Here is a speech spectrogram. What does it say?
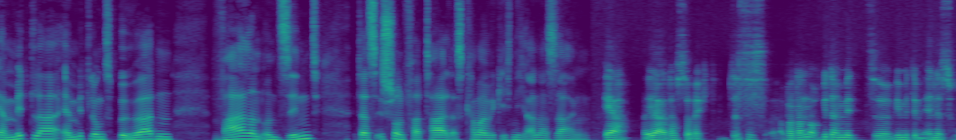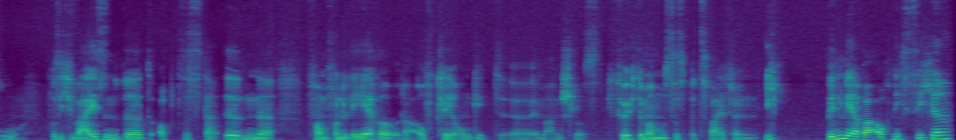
Ermittler, Ermittlungsbehörden waren und sind, das ist schon fatal. Das kann man wirklich nicht anders sagen. Ja, ja, da hast du recht. Das ist aber dann auch wieder mit, äh, wie mit dem NSU, wo sich weisen wird, ob es da irgendeine Form von Lehre oder Aufklärung gibt äh, im Anschluss. Ich fürchte, man muss das bezweifeln. Ich bin mir aber auch nicht sicher,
